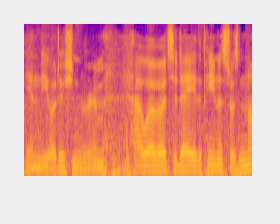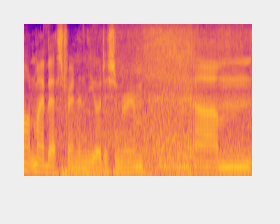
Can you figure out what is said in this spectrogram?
in the audition room. However, today the pianist was not my best friend in the audition room. Um,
